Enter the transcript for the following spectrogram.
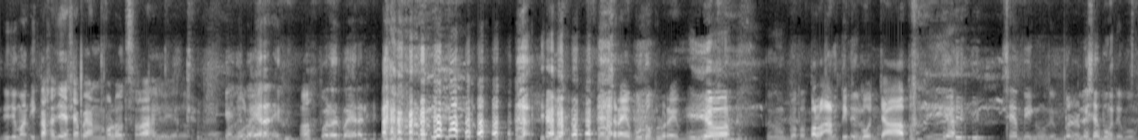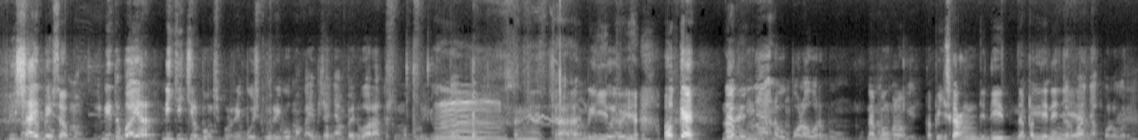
Jadi cuma ikhlas aja ya siapa yang follow terserah gitu ya. Iya, mau kayaknya follow. bayaran ya Hah? follower bayaran ya yang seribu dua puluh ribu Iya. Tuh berapa kalau juta aktif loh. gocap Iya. Saya bingung deh. Bener bisa Bung tuh, Bung. bisa itu bisa, Bung. dia tuh bayar dicicil bung sepuluh ribu sepuluh ribu makanya bisa nyampe 250 juta Bung. Hmm, ternyata Kadang gitu begitu ya. ya. Oke. nabungnya nabung follower bung Bukan Nabung kalau duit. tapi sekarang jadi dapat ininya ya. terbanyak followernya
